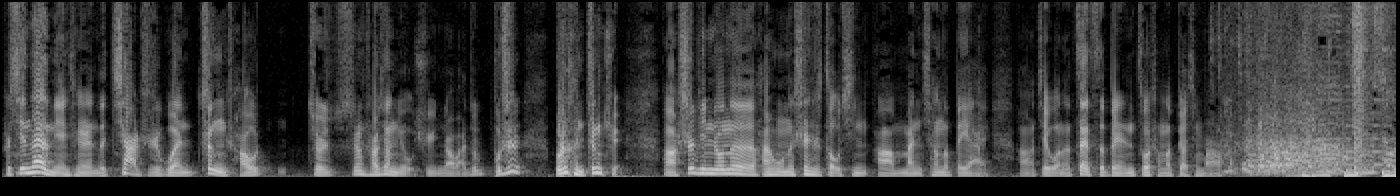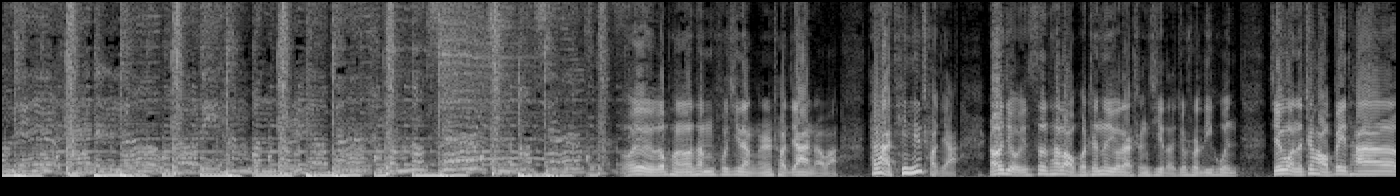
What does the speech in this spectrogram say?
说现在的年轻人的价值观正朝就是正朝向扭曲，你知道吧？就不是不是很正确啊！视频中的韩红呢，甚是走心啊，满腔的悲哀啊，结果呢，再次被人做成了表情包。我有一个朋友，他们夫妻两个人吵架，你知道吧？他俩天天吵架。然后有一次，他老婆真的有点生气了，就说离婚。结果呢，正好被他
